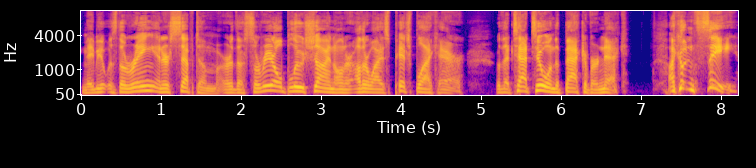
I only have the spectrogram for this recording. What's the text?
Maybe it was the ring in her septum, or the surreal blue shine on her otherwise pitch black hair, or the tattoo on the back of her neck. I couldn't see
